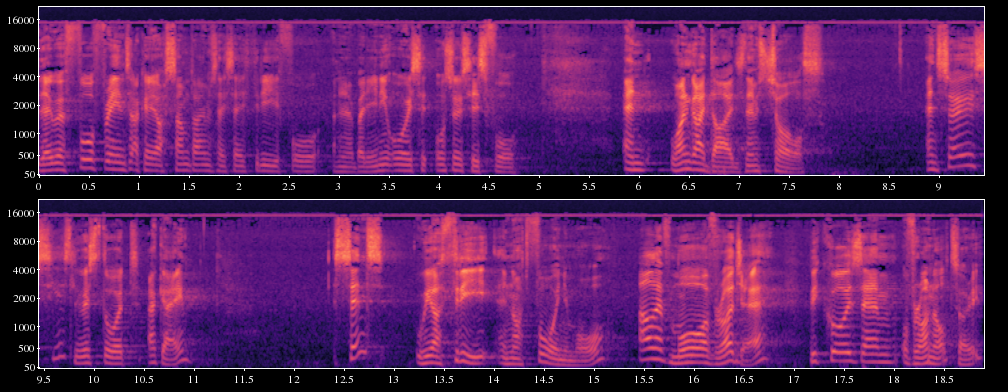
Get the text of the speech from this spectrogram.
they were four friends. Okay, sometimes they say three, four, I don't know, but he always also says four. And one guy died. His name's Charles. And so C.S. Lewis thought, okay, since we are three and not four anymore, I'll have more of Roger because, um, of Ronald, sorry,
